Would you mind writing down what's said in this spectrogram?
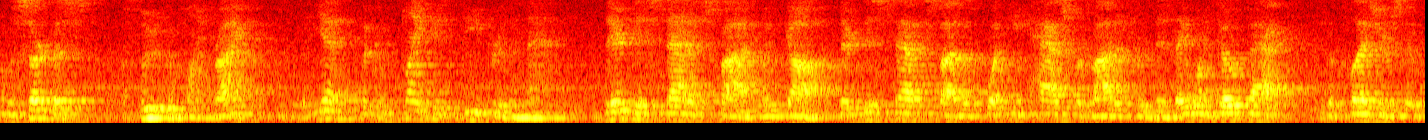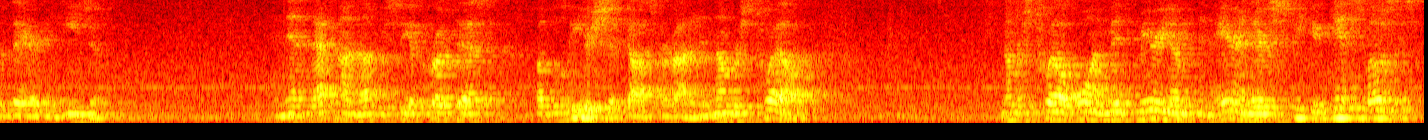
On the surface, a food complaint, right? But yet, the complaint is deeper than that. They're dissatisfied with God. They're dissatisfied with what He has provided for them. They want to go back to the pleasures that were there in Egypt. And then, if that's not enough, we see a protest of the leadership God's provided in Numbers 12. Numbers 12, 1, Miriam and Aaron there speak against Moses.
